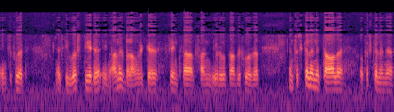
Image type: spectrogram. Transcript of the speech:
en so voort is die hoofstede en ander belangrike sentra van Europa byvoorbeeld in verskillende tale op verskillende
